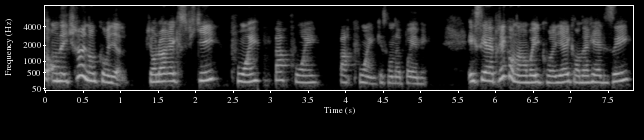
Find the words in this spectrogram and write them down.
qu'on a écrit un autre courriel. Puis on leur a expliqué point par point par point qu'est-ce qu'on n'a pas aimé. Et c'est après qu'on a envoyé le courriel qu'on a réalisé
